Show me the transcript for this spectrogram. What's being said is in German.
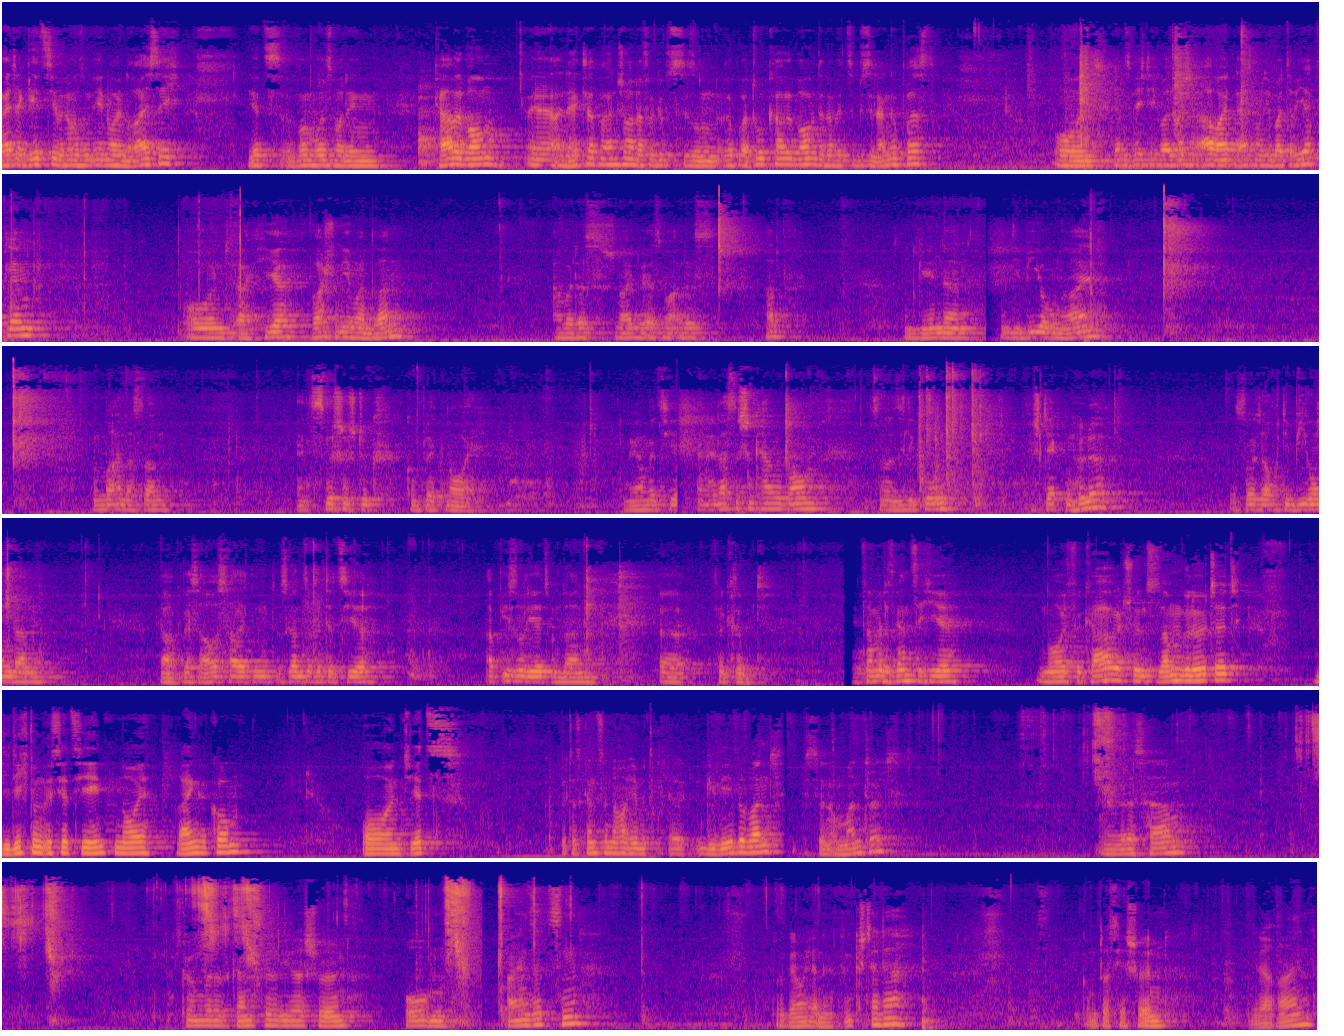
Weiter geht's hier mit unserem E39. Jetzt wollen wir uns mal den Kabelbaum äh, an der Heckklappe anschauen. Dafür gibt es so einen Reparaturkabelbaum, der wird jetzt ein bisschen angepasst. Und ganz wichtig bei solchen Arbeiten erstmal die Batterie abklemmen. Und ja, hier war schon jemand dran. Aber das schneiden wir erstmal alles ab und gehen dann in die Biegung rein und machen das dann ein Zwischenstück komplett neu. Wir haben jetzt hier einen elastischen Kabelbaum mit so einer Silikon verstärkten Hülle. Das sollte auch die Biegung dann ja, besser aushalten. Das Ganze wird jetzt hier abisoliert und dann äh, verkrimmt. Jetzt haben wir das Ganze hier neu verkabelt, schön zusammengelötet. Die Dichtung ist jetzt hier hinten neu reingekommen. Und jetzt wird das Ganze noch hier mit äh, Gewebeband ein bisschen ummantelt. Wenn wir das haben, können wir das Ganze wieder schön oben einsetzen. So genau hier an der Knickstelle. Kommt das hier schön wieder rein.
